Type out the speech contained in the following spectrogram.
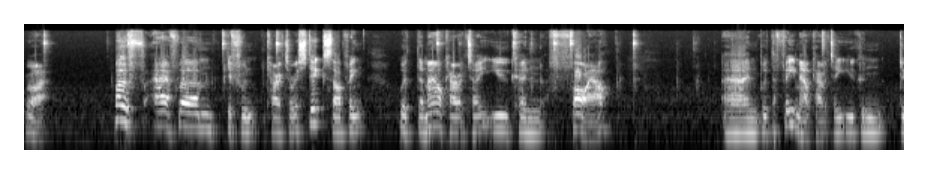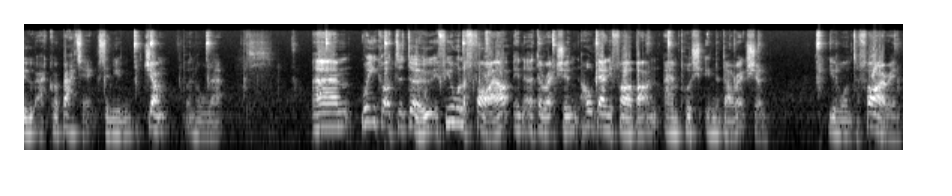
Right, both have um, different characteristics. I think with the male character you can fire and with the female character you can do acrobatics and you jump and all that. Um, what you got to do if you want to fire in a direction hold down your fire button and push in the direction you want to fire in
